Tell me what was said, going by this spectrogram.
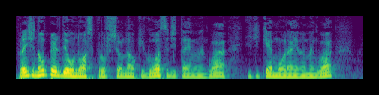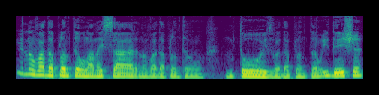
para a gente não perder o nosso profissional que gosta de estar em Arananguá e que quer morar em Arananguá, ele não vai dar plantão lá na Isara, não vai dar plantão em Torres, vai dar plantão e deixa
